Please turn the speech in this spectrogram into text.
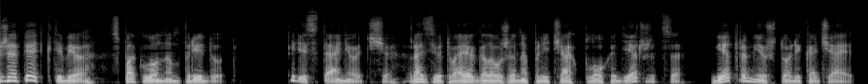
же опять к тебе с поклоном придут. Перестань, отче, разве твоя голова уже на плечах плохо держится? Ветром ее, что ли, качает?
